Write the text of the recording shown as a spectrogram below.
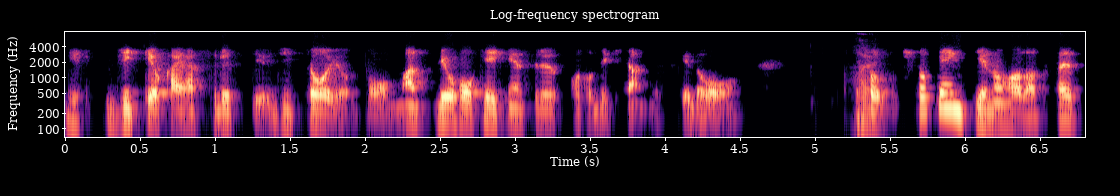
実実験を開発するっていう実応用と、まあ、両方経験することできたんですけど、基礎基礎研究の方だと、例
